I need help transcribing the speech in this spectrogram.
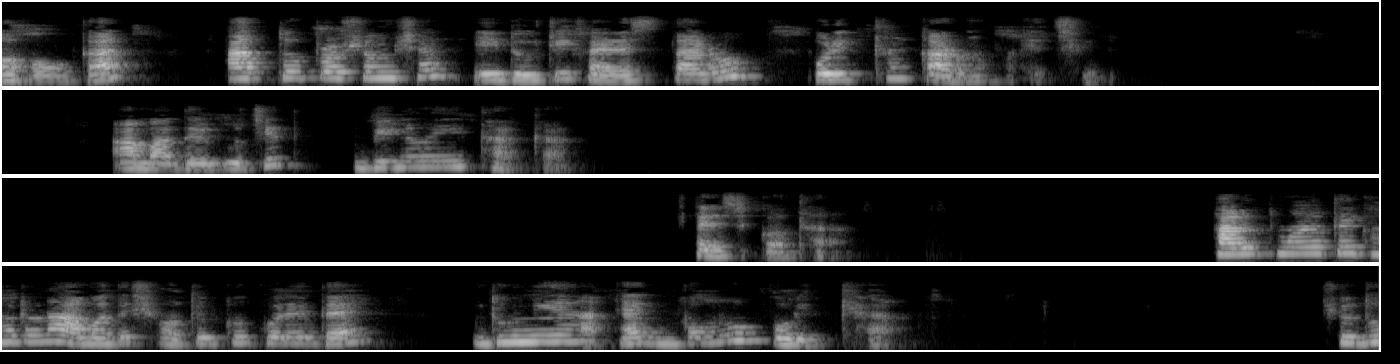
অহংকার, আত্মপ্রশংসা এই দুইটি ফেরেস্তারও পরীক্ষার কারণ হয়েছিল আমাদের উচিত বিনয়ী থাকা। শেষ কথা। ভারত মারতের ঘটনা আমাদের সতর্ক করে দেয়। দুনিয়া এক বড় পরীক্ষা। শুধু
